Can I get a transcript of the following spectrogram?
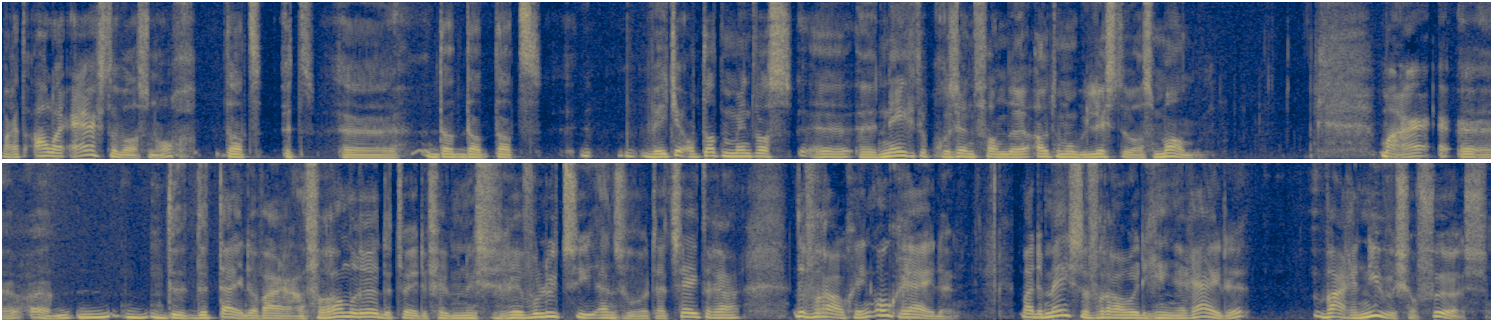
Maar het allerergste was nog dat het eh, dat, dat, dat weet je, op dat moment was eh, eh, 90% van de automobilisten was man. Maar eh, eh, de, de tijden waren aan het veranderen, de tweede feministische revolutie enzovoort, et cetera. De vrouw ging ook rijden. Maar de meeste vrouwen die gingen rijden, waren nieuwe chauffeurs.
